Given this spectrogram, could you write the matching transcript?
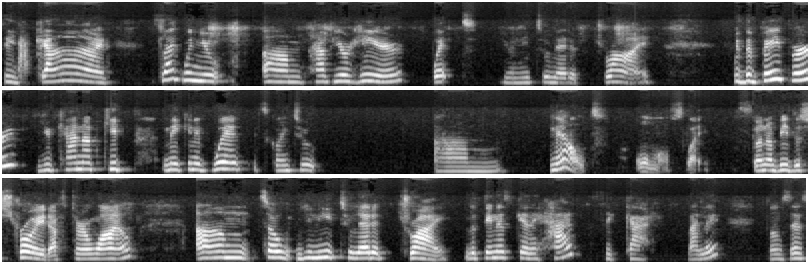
secar. It's like when you um, have your hair wet, you need to let it dry. With the paper, you cannot keep making it wet. It's going to um, melt almost like it's going to be destroyed after a while. Um, so you need to let it dry. Lo tienes que dejar secar, ¿vale? Entonces,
